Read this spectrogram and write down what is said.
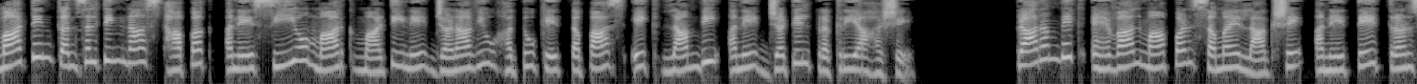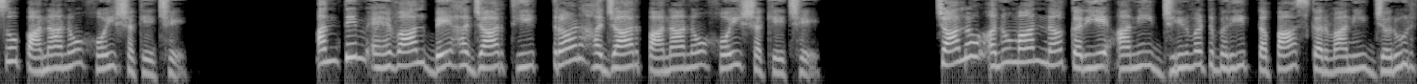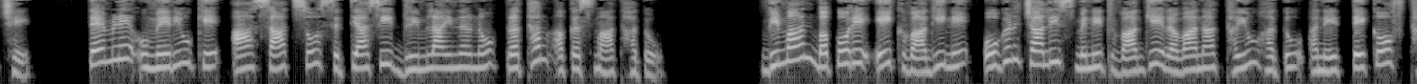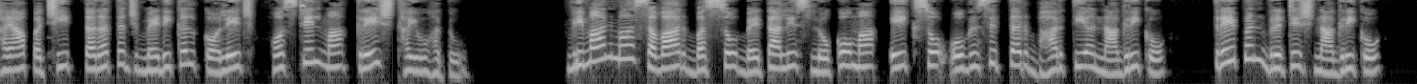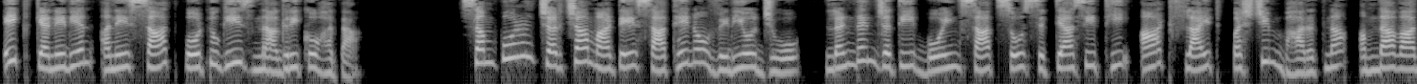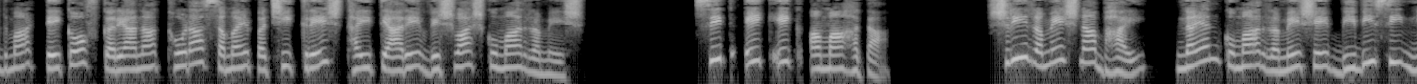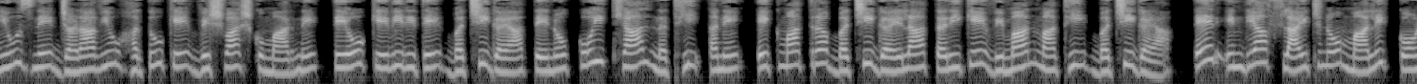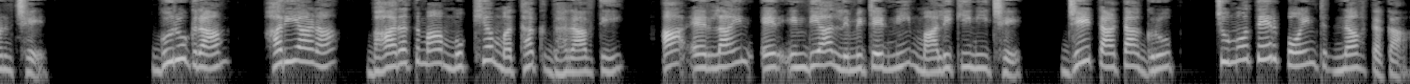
માર્ટિન કન્સલ્ટિંગના સ્થાપક અને સીઈઓ માર્ક માર્ટિને જણાવ્યું હતું કે તપાસ એક લાંબી અને જટિલ પ્રક્રિયા હશે. પ્રારંભિક અહેવાલમાં પણ સમય લાગશે અને તે ત્રણસો પાનાનો હોઈ શકે છે. અંતિમ અહેવાલ બે હજારથી ત્રણ હજાર પાનાનો હોઈ શકે છે. ચાલો અનુમાન ન કરીએ આની ઝીણવટભરી તપાસ કરવાની જરૂર છે. તેમણે ઉમેર્યું કે આ સાતસો સિત્યાસી ડ્રીમલાઇનરનો પ્રથમ અકસ્માત હતો. વિમાન બપોરે એક વાગીને ઓગણચાલીસ મિનિટ વાગ્યે રવાના થયું હતું અને ટેકઓફ થયા પછી તરત જ મેડિકલ કોલેજ હોસ્ટેલમાં ક્રેશ થયું હતું. વિમાનમાં સવાર બસો બેતાલીસ લોકોમાં એકસો ઓગણસિત્તર ભારતીય નાગરિકો, ત્રેપન બ્રિટિશ નાગરિકો એક કેનેડિયન અને સાત પોર્ટુગીઝ નાગરિકો હતા. સંપૂર્ણ ચર્ચા માટે સાથેનો વિડિયો જુઓ, લંડન જતી બોઇંગ સાતસો સિત્યાસીથી આઠ ફ્લાઇટ પશ્ચિમ ભારતના અમદાવાદમાં ટેકઓફ કર્યાના થોડા સમય પછી ક્રેશ થઈ ત્યારે વિશ્વાસકુમાર રમેશ. સીટ એક એક અમા હતા. શ્રી રમેશના ભાઈ નયનકુમાર રમેશે બીબીસી ન્યૂઝને જણાવ્યું હતું કે વિશ્વાસકુમારને તેઓ કેવી રીતે બચી ગયા તેનો કોઈ ખ્યાલ નથી અને એકમાત્ર બચી ગયેલા તરીકે વિમાનમાંથી બચી ગયા. એર ઇન્ડિયા ફ્લાઇટનો માલિક કોણ છે? ગુરુગ્રામ, હરિયાણા, ભારતમાં મુખ્ય મથક ધરાવતી આ એરલાઇન એર ઇન્ડિયા લિમિટેડની માલિકીની છે, જે ટાટા ગ્રુપ ચુમ્મોતેર પોઈન્ટ નવ ટકા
